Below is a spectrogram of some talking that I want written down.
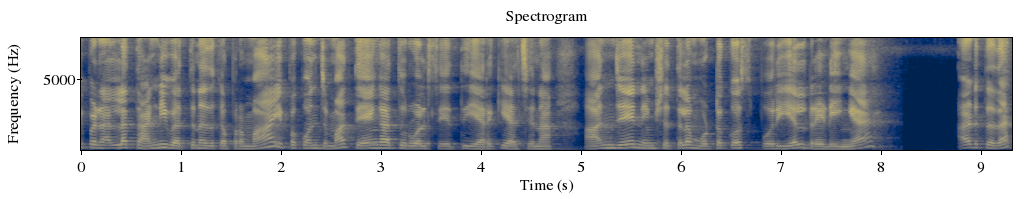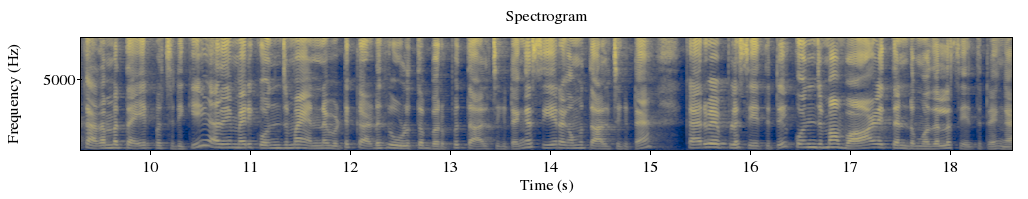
இப்போ நல்லா தண்ணி வற்றுனதுக்கப்புறமா இப்போ கொஞ்சமாக தேங்காய் துருவல் சேர்த்து இறக்கியாச்சுன்னா அஞ்சே நிமிஷத்தில் முட்டைக்கோஸ் பொரியல் ரெடிங்க. அடுத்ததாக கதம்ப தயிர் பச்சடிக்கு அதே மாதிரி கொஞ்சமாக எண்ணெய் விட்டு கடுகு உளுத்தம் பருப்பு தாளிச்சிக்கிட்டேங்க. சீரகமும் தாளிச்சிக்கிட்டேன். கருவேப்பிலை சேர்த்துட்டு கொஞ்சமாக வாழைத்தண்டு முதல்ல சேர்த்துட்டேங்க.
